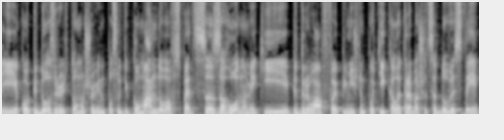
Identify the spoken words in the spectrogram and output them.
і якого підозрюють в тому, що він по суті командував спецзагоном, який підривав е, північний потік, але треба ще це довести.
